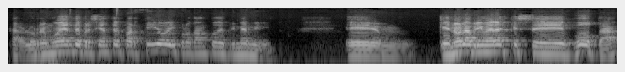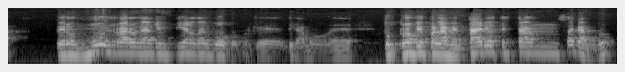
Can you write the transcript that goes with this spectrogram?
Claro, lo remueven de presidente del partido y por lo tanto de primer ministro. Eh, que no la primera vez que se vota, pero es muy raro que alguien pierda el voto, porque, digamos, eh, tus propios parlamentarios te están sacando.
